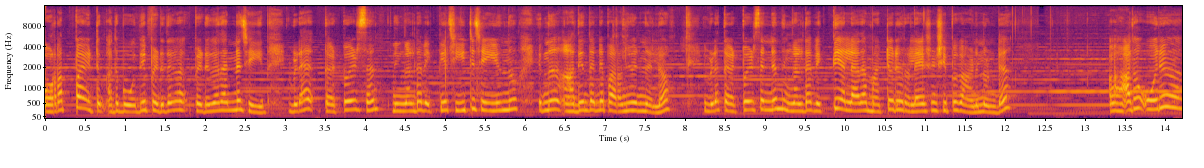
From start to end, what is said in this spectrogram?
ഉറപ്പായിട്ടും അത് ബോധ്യപ്പെടുക പെടുക തന്നെ ചെയ്യും. ഇവിടെ തേർഡ് പേഴ്സൺ നിങ്ങളുടെ വ്യക്തിയെ ചീറ്റ് ചെയ്യുന്നു എന്ന് ആദ്യം തന്നെ പറഞ്ഞു വരുന്നല്ലോ. ഇവിടെ തേർഡ് പേഴ്സണിന് നിങ്ങളുടെ വ്യക്തിയല്ലാതെ മറ്റൊരു റിലേഷൻഷിപ്പ് കാണുന്നുണ്ട്. അത് ഒരു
